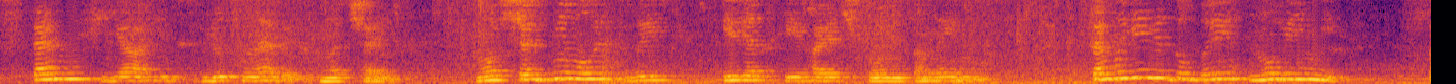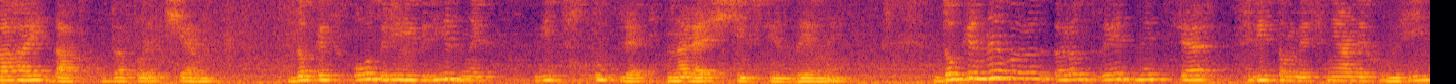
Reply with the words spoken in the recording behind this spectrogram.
з темних ягід лютневих ночей, мовчазні молитви і рядки гарячкові за ними. Це моєї доби новий міт, сагайдак за плечем, доки з обріїв рідних відступлять нарешті всі зими, доки небо розвиднеться цвітом весняних лугів,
